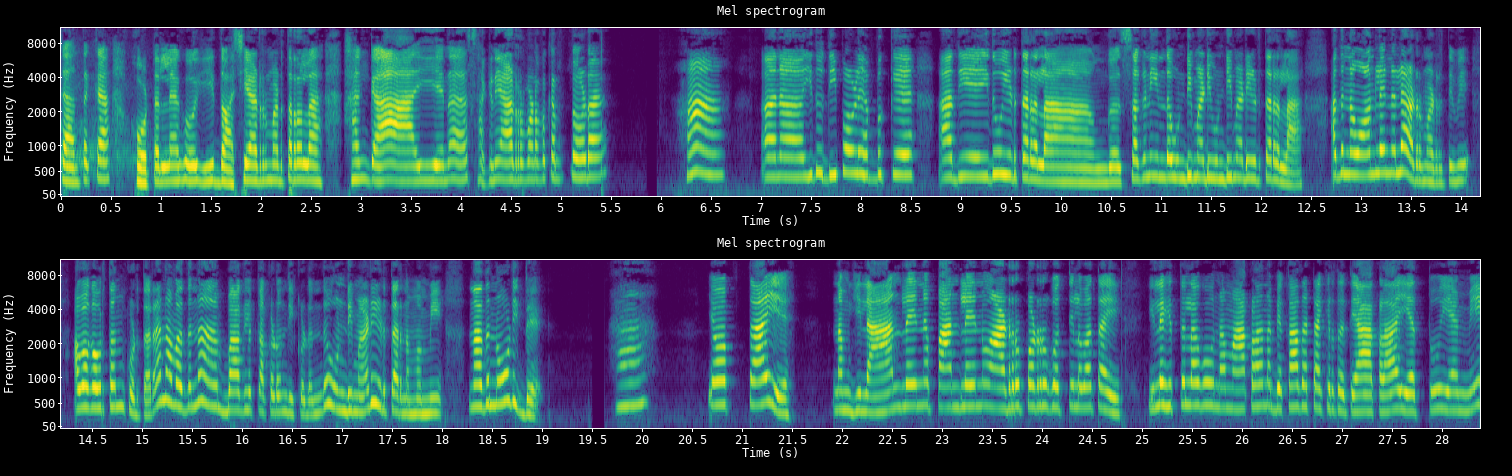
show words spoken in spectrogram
ಶಾಂತಕ್ಕ ಹೋಟೆಲ್ನಾಗ ಹೋಗಿ ದೋಸೆ ಆರ್ಡರ್ ಮಾಡ್ತಾರಲ್ಲ, ಹಂಗ ಏನ ಸಗಣಿ ಆರ್ಡರ್ ಮಾಡ್ಬೇಕಂತ ನೋಡ. ಹಾ. ಇದು ದೀಪಾವಳಿ ಹಬ್ಬಕ್ಕೆ ಅದೇ ಇದು ಇಡ್ತಾರಲ್ಲ ಸಗಣಿಯಿಂದ ಉಂಡಿ ಮಾಡಿ ಉಂಡಿ ಮಾಡಿ ಇಡ್ತಾರಲ್ಲ ಅದನ್ನು ನಾವು ಆನ್ಲೈನಲ್ಲೇ ಆರ್ಡರ್ ಮಾಡಿರ್ತೀವಿ. ಅವಾಗ ಅವ್ರು ತಂದು ಕೊಡ್ತಾರೆ ನಾವು ಅದನ್ನು ಬಾಗ್ಲಕ್ಕೆ ಆ ಕಡೊಂದು ಈ ಕಡೊಂದು ಉಂಡಿ ಮಾಡಿ ಇಡ್ತಾರೆ ನಮ್ಮ ಮಮ್ಮಿ. ನಾನು ಅದನ್ನು ನೋಡಿದ್ದೆ. ಹಾಂ? ತಾಯಿ ನಮಗಿಲ್ಲ ಆನ್ಲೈನ್ ಪಾನ್ಲೈನು ಆರ್ಡರ್ ಪಡ್ರು ಗೊತ್ತಿಲ್ಲವ ತಾಯಿ? ಇಲ್ಲ ಹಿತ್ತಲಾಗು ನಮ್ಮ ಆಕಳನ ಬೇಕಾದಟ್ಟು ಹಾಕಿರ್ತೈತಿ ಆಕಳ ಎತ್ತು ಎಮ್ಮಿ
